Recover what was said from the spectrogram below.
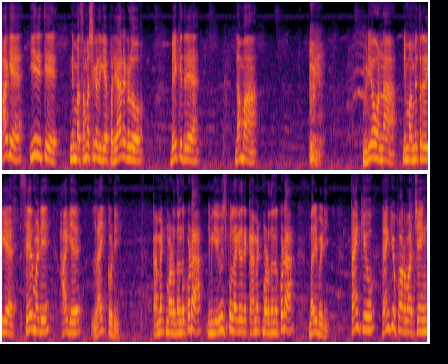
ಹಾಗೆ ಈ ರೀತಿ ನಿಮ್ಮ ಸಮಸ್ಯೆಗಳಿಗೆ ಪರಿಹಾರಗಳು ಬೇಕಿದ್ದರೆ ನಮ್ಮ ವಿಡಿಯೋವನ್ನು ನಿಮ್ಮ ಮಿತ್ರರಿಗೆ ಶೇರ್ ಮಾಡಿ. ಹಾಗೆ ಲೈಕ್ ಕೊಡಿ. ಕಾಮೆಂಟ್ ಮಾಡೋದನ್ನು ಕೂಡ ನಿಮಗೆ ಯೂಸ್ಫುಲ್ ಆಗಿದ್ದರೆ ಕಾಮೆಂಟ್ ಮಾಡೋದನ್ನು ಕೂಡ ಮರಿಬೇಡಿ. Thank you thank you for watching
